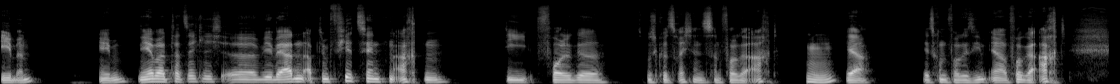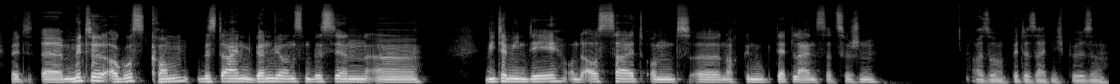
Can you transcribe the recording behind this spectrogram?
Eben. Eben. Nee, aber tatsächlich, äh, wir werden ab dem 14.08. die Folge, jetzt muss ich kurz rechnen, das ist dann Folge 8. Hm. Ja, jetzt kommt Folge 7. Ja, Folge 8 wird äh, Mitte August kommen. Bis dahin gönnen wir uns ein bisschen äh, Vitamin D und Auszeit und äh, noch genug Deadlines dazwischen. Also bitte seid nicht böse.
